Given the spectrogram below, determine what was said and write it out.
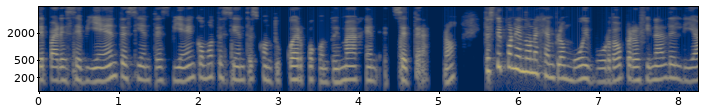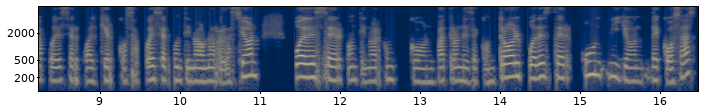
¿Te parece bien? ¿Te sientes bien? ¿Cómo te sientes con tu cuerpo, con tu imagen, etcétera? ¿No? Te estoy poniendo un ejemplo muy burdo, pero al final del día puede ser cualquier cosa. Puede ser continuar una relación, puede ser continuar con, patrones de control, puede ser un millón de cosas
